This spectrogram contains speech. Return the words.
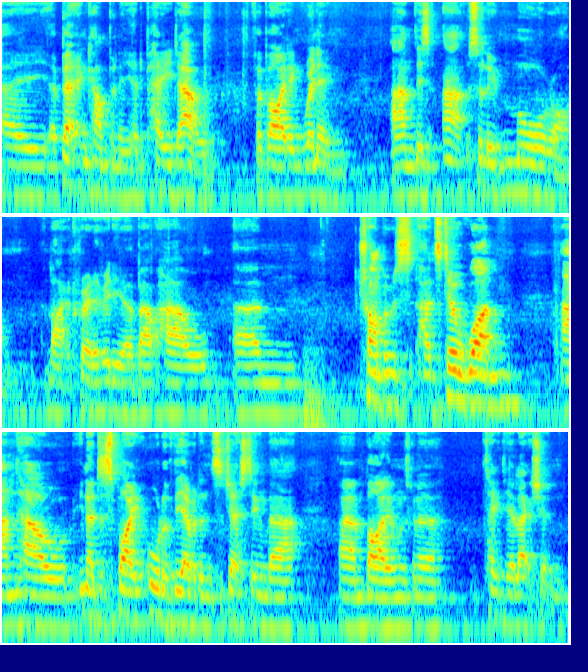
a, a betting company had paid out for Biden winning, and this absolute moron like created a video about how um, Trump was had still won, and how you know despite all of the evidence suggesting that um, Biden was going to take the election,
